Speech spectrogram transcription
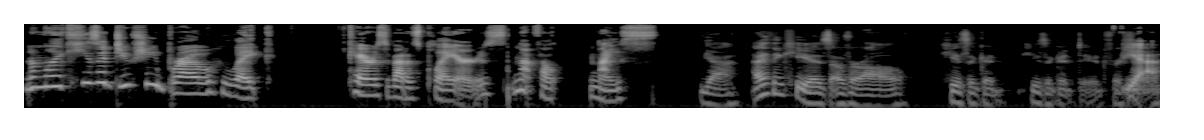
And I'm like, he's a douchey bro who like cares about his players. And that felt nice. Yeah, I think he is overall. He's a good. He's a good dude for sure. Yeah.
